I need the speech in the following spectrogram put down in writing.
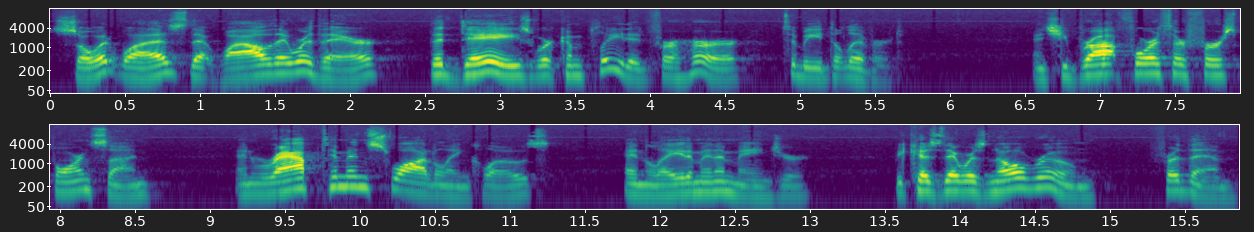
So it was that while they were there, the days were completed for her to be delivered. And she brought forth her firstborn son, and wrapped him in swaddling clothes, and laid him in a manger, because there was no room for them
